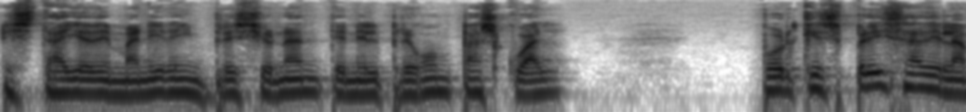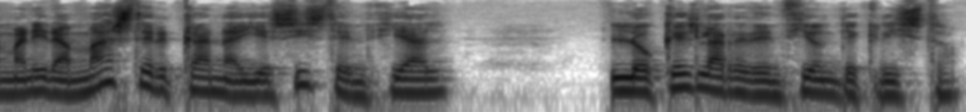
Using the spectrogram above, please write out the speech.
estalla de manera impresionante en el pregón pascual, porque expresa de la manera más cercana y existencial lo que es la redención de Cristo,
